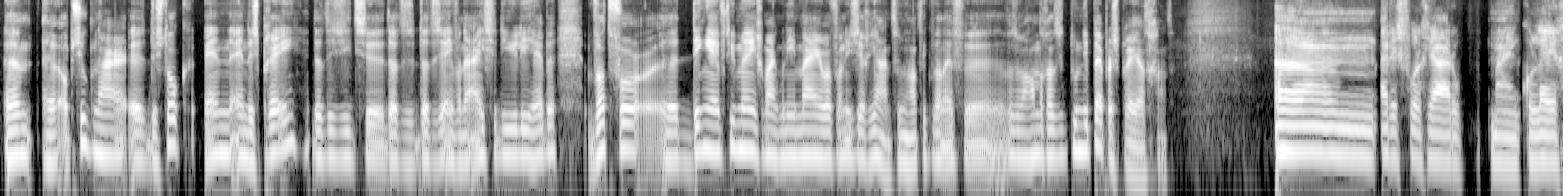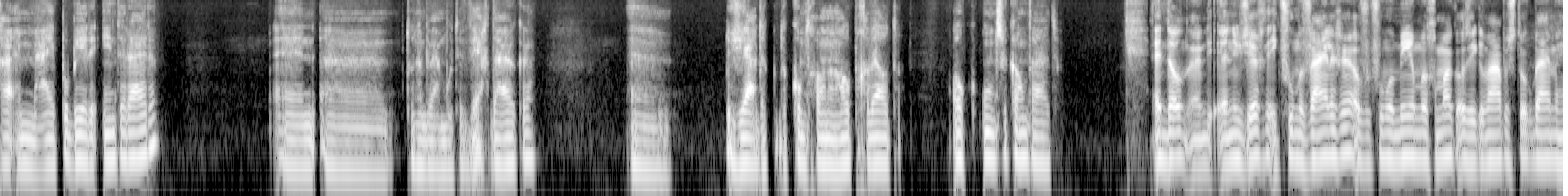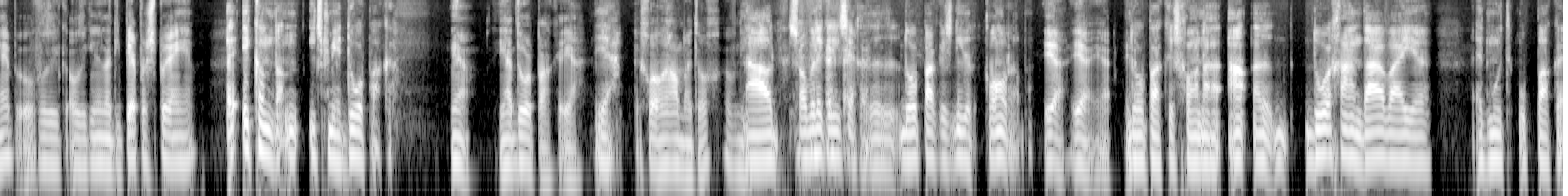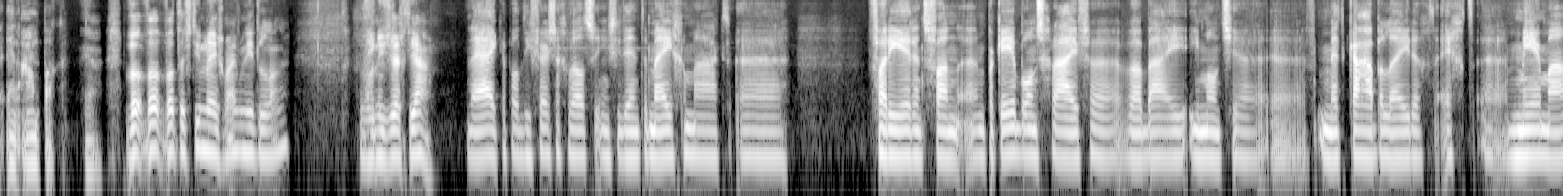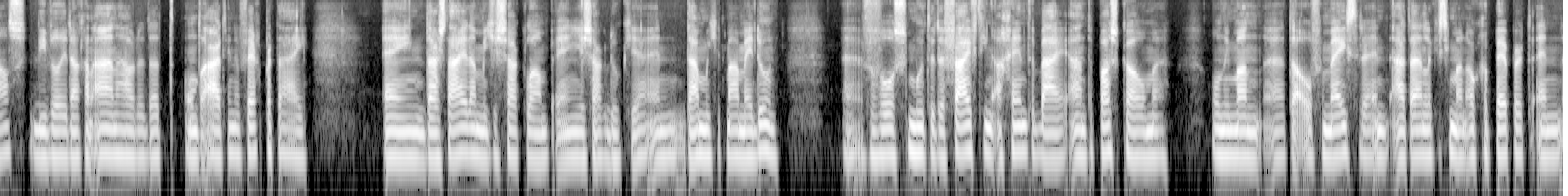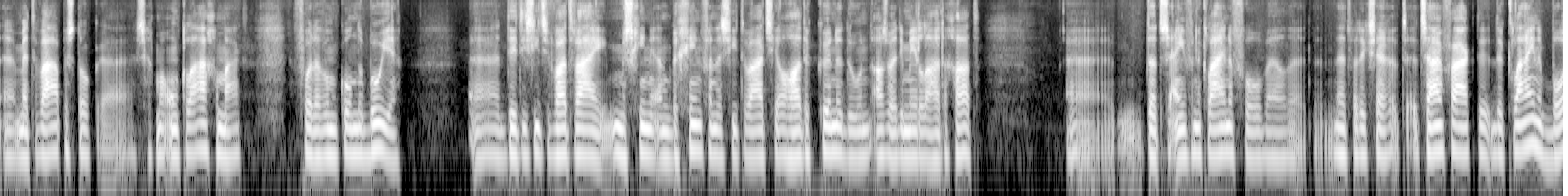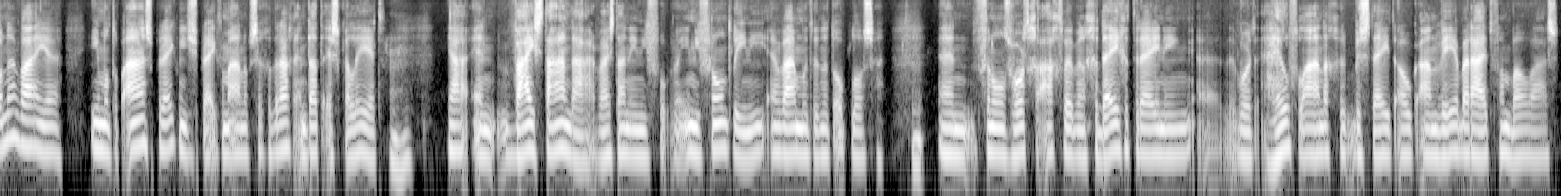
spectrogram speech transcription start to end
Um, op zoek naar de stok en, en de spray. Dat is, iets, dat, is, dat is een van de eisen die jullie hebben. Wat voor dingen heeft u meegemaakt, meneer Meijer, waarvan u zegt... ja, toen had ik wel even... was wel handig als ik toen die pepperspray had gehad. Um, er is vorig jaar op mijn collega en mij proberen in te rijden. En uh, toen hebben wij moeten wegduiken. Uh, dus ja, er, er, komt gewoon een hoop geweld ook onze kant uit. En, dan, en u zegt, ik voel me veiliger of ik voel me meer op mijn gemak als ik een wapenstok bij me heb. Of als ik, als ik inderdaad die pepperspray heb. Uh, ik kan dan iets meer doorpakken. Ja, ja doorpakken, ja. ja. Gewoon rammen, toch? Of niet? Nou, zo wil ik het niet zeggen. Doorpakken is niet gewoon rammen. Ja, ja, ja. ja. Doorpakken is gewoon doorgaan daar waar je het moet oppakken en aanpakken. Ja. Wat, wat, wat heeft u meegemaakt, meneer De Lange? Waarvan u zegt ja. Nee, ik heb al diverse geweldsincidenten meegemaakt. Uh, variërend van een parkeerbon schrijven waarbij iemand je uh, met K beledigt. Echt uh, meermaals. Die wil je dan gaan aanhouden. Dat ontaart in een vechtpartij. En daar sta je dan met je zaklamp en je zakdoekje. En daar moet je het maar mee doen. vervolgens moeten er 15 agenten bij aan te pas komen om die man uh, te overmeesteren. En uiteindelijk is die man ook gepepperd en uh, met de wapenstok uh, zeg maar onklaargemaakt voordat we hem konden boeien. dit is iets wat wij misschien aan het begin van de situatie al hadden kunnen doen als wij die middelen hadden gehad. dat is een van de kleine voorbeelden. Net wat ik zeg, het, zijn vaak de, de kleine bonnen waar je iemand op aanspreekt, want je spreekt hem aan op zijn gedrag en dat escaleert. -hmm. Ja, en wij staan daar. Wij staan in die, in die frontlinie en wij moeten het oplossen. Hm. En van ons wordt geacht, we hebben een gedegen training. Uh, er wordt heel veel aandacht besteed ook aan weerbaarheid van BOA's.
